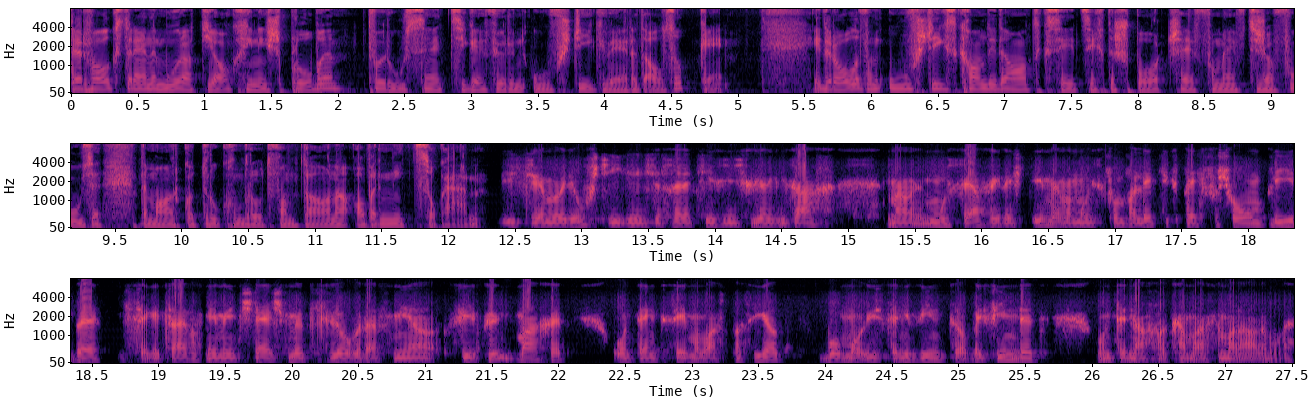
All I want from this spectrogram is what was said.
Der Erfolgstrainer Murat Yakin ist geblieben, die Voraussetzungen für einen Aufstieg werden also gegeben. In der Rolle des Aufstiegskandidat sieht sich der Sportchef vom FC Schaffhausen, der Marco Druckenbrot Fontana, aber nicht so gern. Wenn wir aufsteigen, ist das relativ eine schwierige Sache. Man muss sehr viele stimmen, man muss vom Verletzungspech verschont bleiben. Ich sage jetzt einfach, wir müssen schnellstmöglich schauen, dass wir viele Punkte machen und dann sehen wir, was passiert, wo wir uns dann im Winter befinden und dann nachher kann man es mal anschauen.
